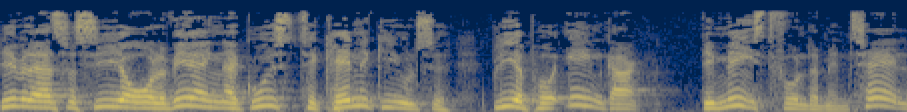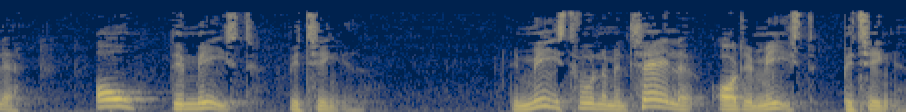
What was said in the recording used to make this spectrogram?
Det vil altså sige, at overleveringen af Guds tilkendegivelse bliver på en gang det mest fundamentale og det mest betingede. Det mest fundamentale og det mest betingede.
